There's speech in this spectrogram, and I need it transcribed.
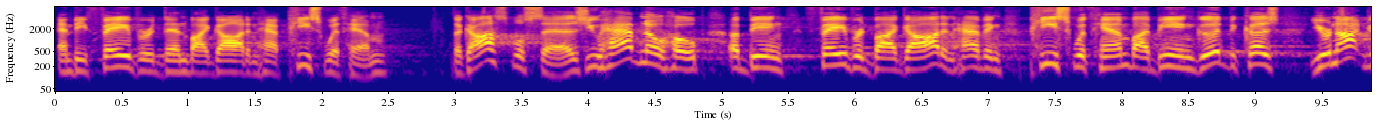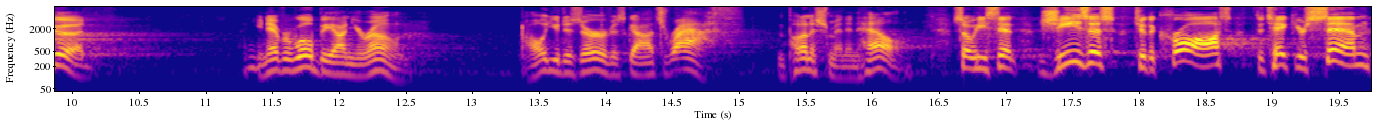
and be favored then by God and have peace with Him. The gospel says you have no hope of being favored by God and having peace with Him by being good because you're not good. And you never will be on your own. All you deserve is God's wrath and punishment in hell. So he sent Jesus to the cross to take your sin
